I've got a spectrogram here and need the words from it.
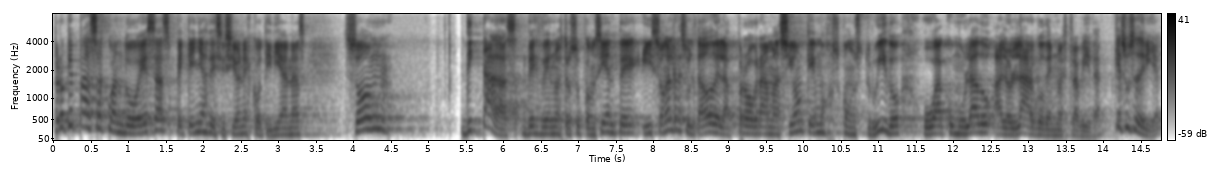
Pero ¿qué pasa cuando esas pequeñas decisiones cotidianas son dictadas desde nuestro subconsciente y son el resultado de la programación que hemos construido o acumulado a lo largo de nuestra vida? ¿Qué sucedería?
